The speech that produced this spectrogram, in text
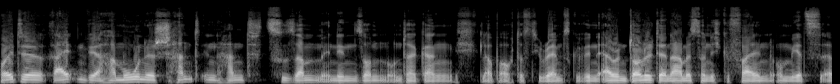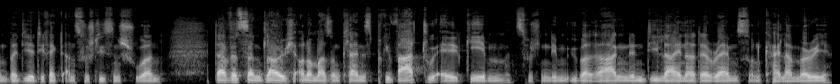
Heute reiten wir harmonisch Hand in Hand zusammen in den Sonnenuntergang. Ich glaube auch, dass die Rams gewinnen. Aaron Donald, der Name ist noch nicht gefallen, um jetzt ähm, bei dir direkt anzuschließen, Schuhan. Da wird es dann, glaube ich, auch nochmal so ein kleines Privatduell geben zwischen dem überragenden D-Liner der Rams und Kyler Murray.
